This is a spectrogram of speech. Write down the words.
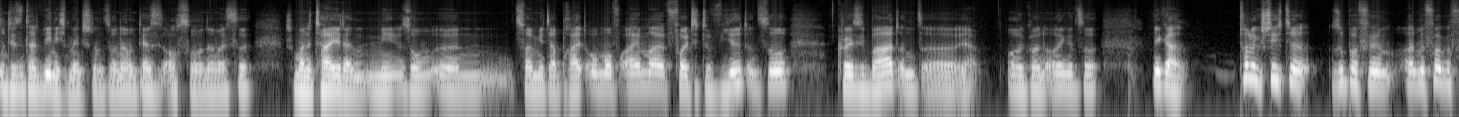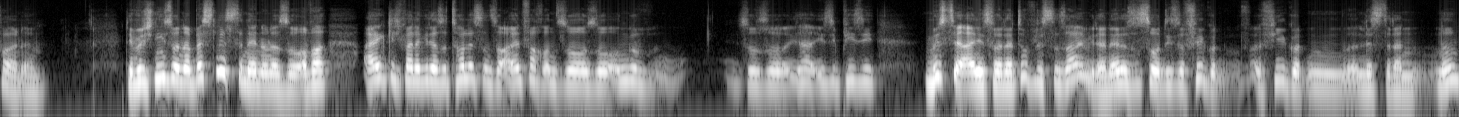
Und hier sind halt wenig Menschen und so, ne? Und der ist auch so, ne, weißt du? Schon mal eine Taille, dann so äh, zwei Meter breit oben auf einmal, voll tätowiert und so. Crazy Bart und äh, ja, All Golden Ohrring und so. Egal. Tolle Geschichte, super Film, hat mir voll gefallen. Ey. Den würde ich nie so in der Bestliste nennen oder so, aber eigentlich, weil er wieder so toll ist und so einfach und so, so unge so, so, ja, easy peasy, müsste er eigentlich so in der Top-Liste sein wieder, ne? Das ist so diese Feel-Good-Liste dann, ne?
